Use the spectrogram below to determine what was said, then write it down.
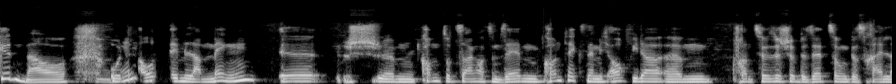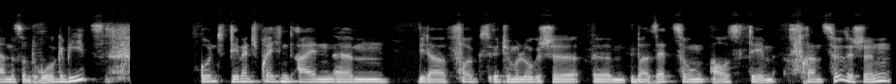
Genau. Mhm. Und aus dem Lameng äh, ähm, kommt sozusagen aus demselben Kontext, nämlich auch wieder ähm, französische Besetzung des Rheinlandes und Ruhrgebiets und dementsprechend ein ähm, wieder volksetymologische ähm, Übersetzung aus dem Französischen,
